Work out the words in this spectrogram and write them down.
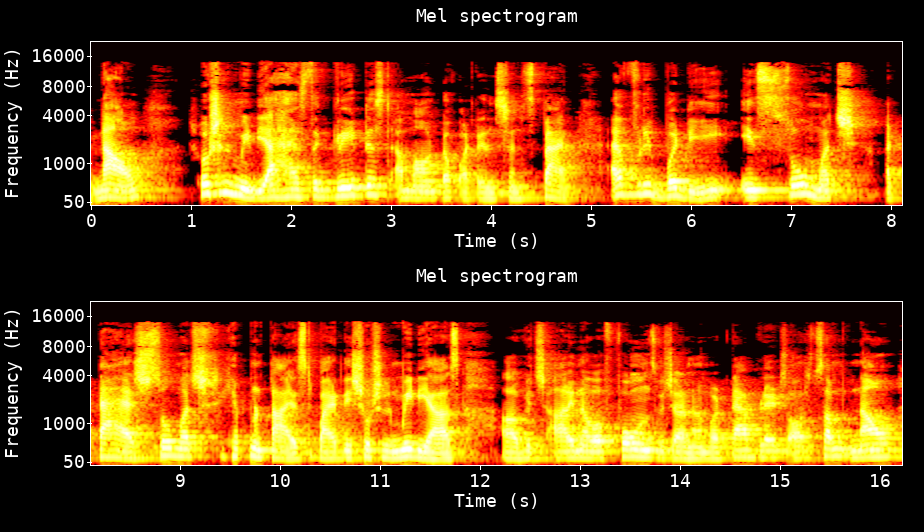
Now social media has the greatest amount of attention span. Everybody is so much attached so much hypnotized by the social medias uh, which are in our phones which are in our tablets or some now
